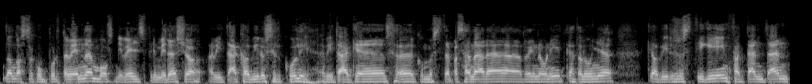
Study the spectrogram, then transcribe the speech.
del nostre comportament a molts nivells. Primer això, evitar que el virus circuli, evitar que, eh, com està passant ara a Regne Unit, Catalunya, que el virus estigui infectant tant.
